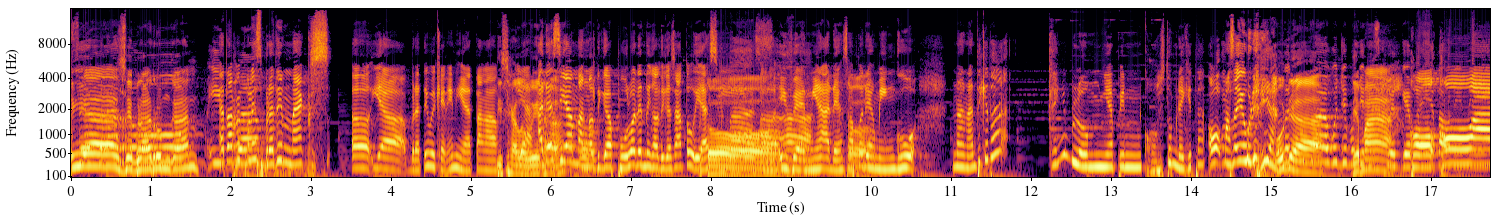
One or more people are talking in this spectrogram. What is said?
Iya, zebra room kan. Eh tapi please berarti next eh, ya berarti weekend ini ya tanggal This Halloween, Ada ha? sih yang tanggal 30 dan tinggal 31 ya Betul. sih Mas. Eh, eventnya ada yang Sabtu ada yang Minggu. Nah, nanti kita kayaknya belum nyiapin kostum deh kita. Oh, Mas Ayu udah ya? Udah. Aku juga Dia jadi tahun ini. Kokoa,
